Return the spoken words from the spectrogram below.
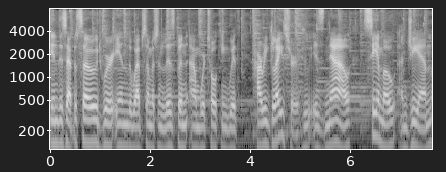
In this episode, we're in the Web Summit in Lisbon and we're talking with Harry Glaser, who is now CMO and GM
